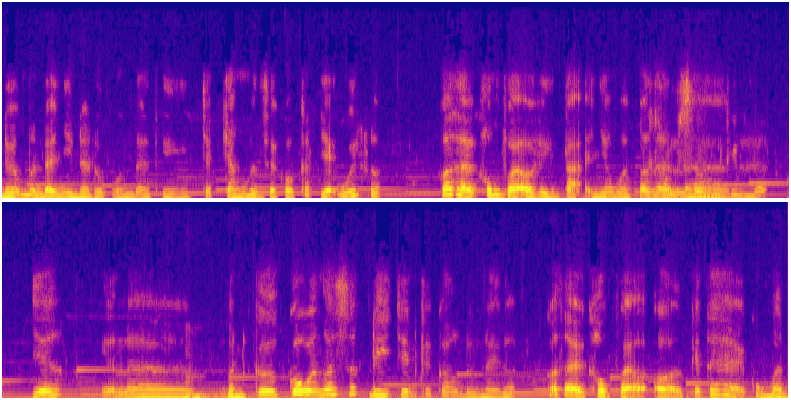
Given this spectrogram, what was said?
nếu mình đã nhìn ra được vấn đề thì chắc chắn mình sẽ có cách giải quyết thôi. Có thể không phải ở hiện tại nhưng mà có thể là yeah, nghĩa là ừ. mình cứ cố gắng hết sức đi trên cái con đường này thôi. Có thể không phải ở cái thế hệ của mình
